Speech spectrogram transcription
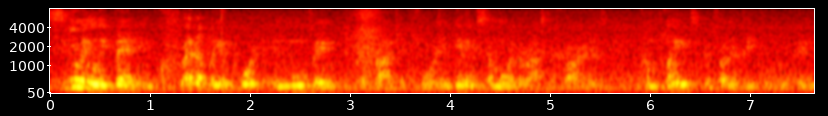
seemingly been incredibly important in moving the project forward and getting some more of the Rastafarians' complaints in front of people who can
